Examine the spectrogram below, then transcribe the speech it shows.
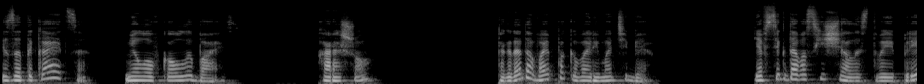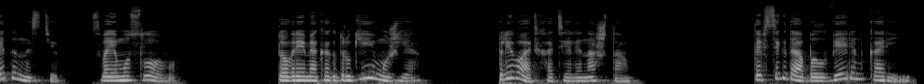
и затыкается, неловко улыбаясь. Хорошо? Тогда давай поговорим о тебе. Я всегда восхищалась твоей преданностью своему слову, в то время как другие мужья плевать хотели на штамп. Ты всегда был верен Карине.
